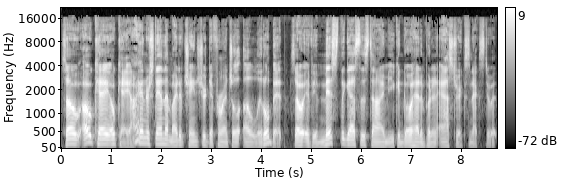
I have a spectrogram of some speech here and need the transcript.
So, okay, okay, I understand that might have changed your differential a little bit. So, if you missed the guess this time, you can go ahead and put an asterisk next to it.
